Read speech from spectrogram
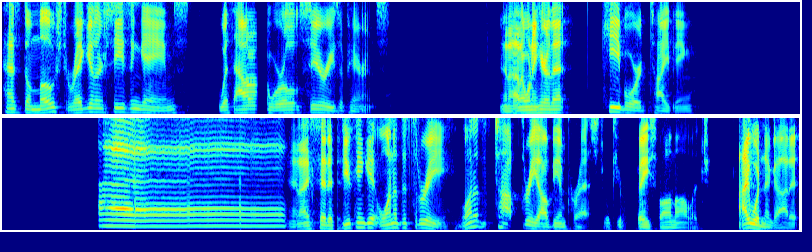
has the most regular season games without a World Series appearance? And I don't want to hear that keyboard typing. Uh, and I said, if you can get one of the three, one of the top three, I'll be impressed with your baseball knowledge. I wouldn't have got it.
